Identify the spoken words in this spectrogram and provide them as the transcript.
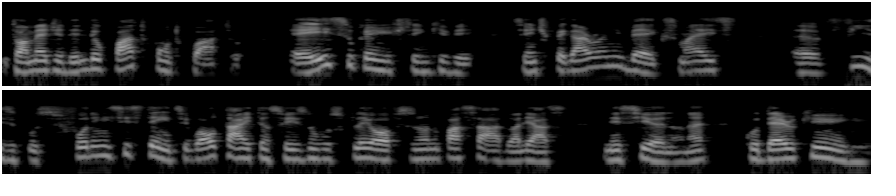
Então a média dele deu 4.4. É isso que a gente tem que ver. Se a gente pegar running backs mais físicos forem insistentes, igual o Titans fez nos playoffs no ano passado, aliás, nesse ano, né? Com o Derrick Henry.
